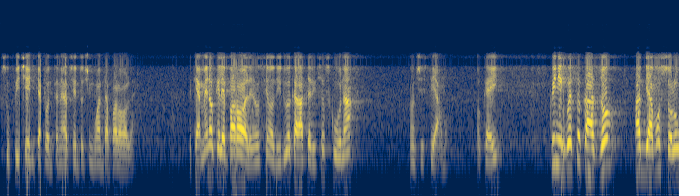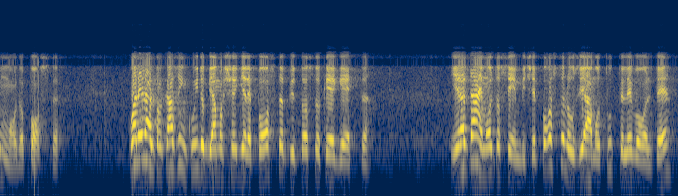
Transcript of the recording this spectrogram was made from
sufficienti a contenere 150 parole, perché a meno che le parole non siano di due caratteri ciascuna, non ci stiamo. ok? Quindi in questo caso abbiamo solo un modo, post. Qual è l'altro caso in cui dobbiamo scegliere post piuttosto che get? In realtà è molto semplice, post lo usiamo tutte le volte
